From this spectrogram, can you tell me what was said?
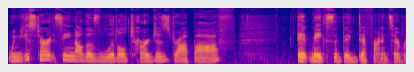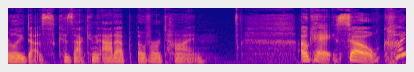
when you start seeing all those little charges drop off, it makes a big difference. It really does, because that can add up over time. Okay, so kind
